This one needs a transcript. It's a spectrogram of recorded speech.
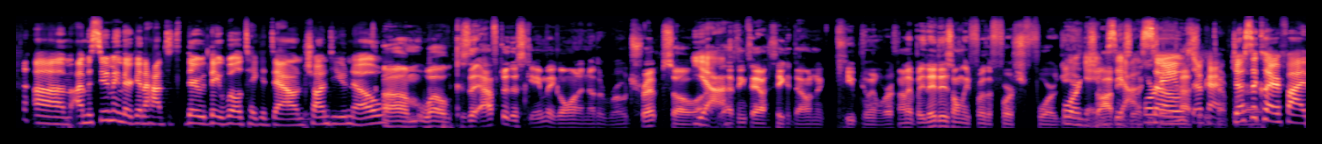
um, I'm assuming they're going to have to. They they will take it down. Sean, do you know? Um, well, because after this game they go on another road trip, so uh, Yeah. I think they have to take it down and keep doing work on it. But it is only for the first four games. Four so games, obviously, yeah. like, Four it has games, to okay. Just to clarify,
